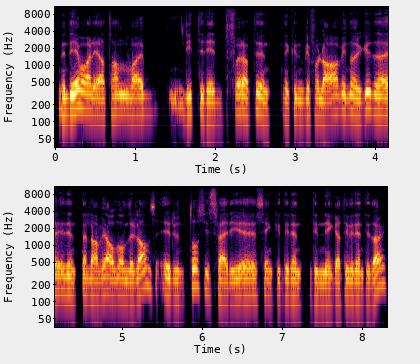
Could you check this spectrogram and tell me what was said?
Men det var det at han var litt redd for at rentene kunne bli for lav i Norge. Rentene er lav i alle andre land rundt oss. I Sverige senket de renten til negativ rente i dag.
